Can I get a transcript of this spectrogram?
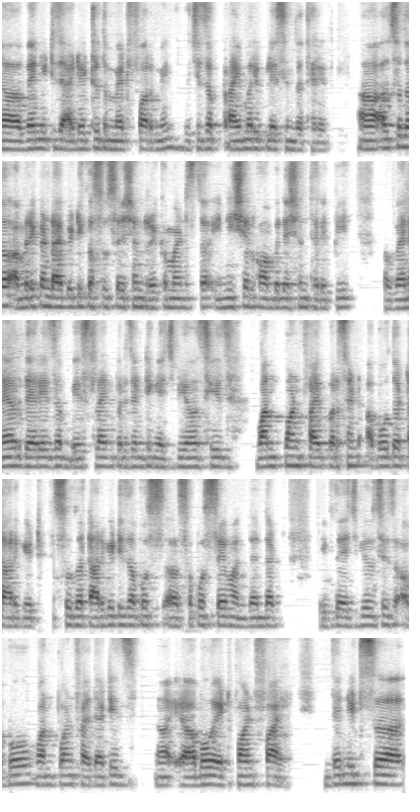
uh, when it is added to the metformin, which is a primary place in the therapy. Uh, also, the American Diabetic Association recommends the initial combination therapy whenever there is a baseline presenting HbA1c is 1.5% above the target. So the target is above, uh, suppose 7, then that if the HbA1c is above 1.5, that is uh, above 8.5, then it's uh,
